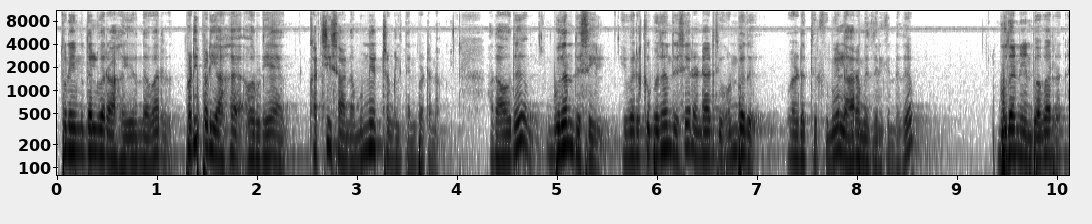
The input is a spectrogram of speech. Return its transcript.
துணை முதல்வராக இருந்தவர் படிப்படியாக அவருடைய கட்சி சார்ந்த முன்னேற்றங்கள் தென்பட்டன. அதாவது புதன் திசையில் இவருக்கு புதன் திசை ரெண்டாயிரத்தி ஒன்பது வருடத்திற்கு மேல் ஆரம்பித்திருக்கின்றது. புதன் என்பவர்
